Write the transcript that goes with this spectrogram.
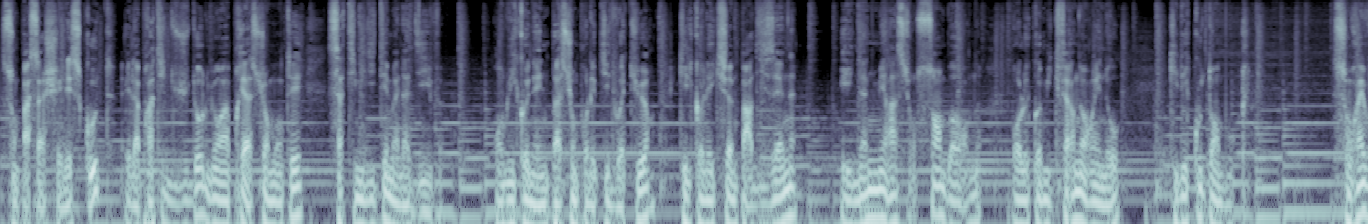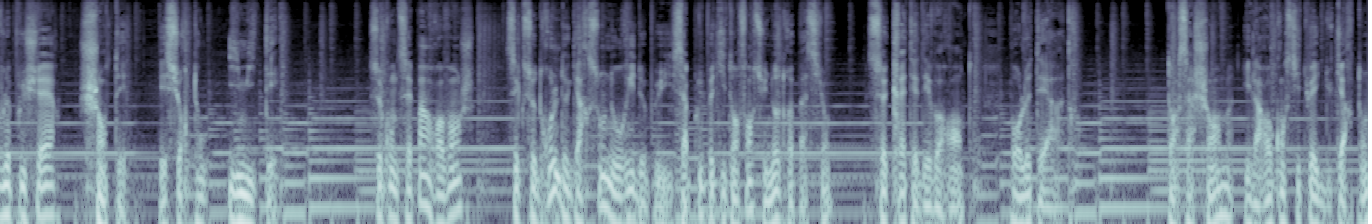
Son passage chez les scouts et la pratique du judo lui ont appris à surmonter sa timidité maladive. On lui connaît une passion pour les petites voitures, qu'il collectionne par dizaines, et une admiration sans borne pour le comique Fernand Reynaud, qu'il écoute en boucle. Son rêve le plus cher, chanter, et surtout imiter. Ce qu'on ne sait pas en revanche, c'est que ce drôle de garçon nourrit depuis sa plus petite enfance une autre passion, secrète et dévorante, pour le théâtre. Dans sa chambre, il a reconstitué avec du carton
